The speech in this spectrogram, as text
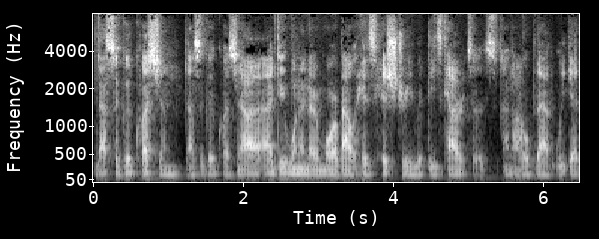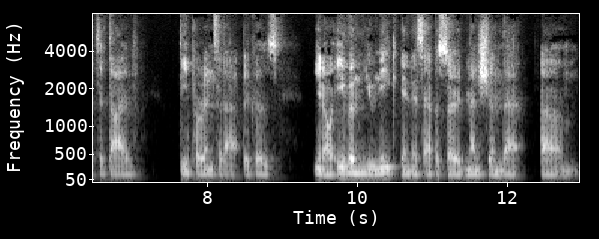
That's a good question. That's a good question. I, I do want to know more about his history with these characters, and I hope that we get to dive deeper into that because you know, even Unique in this episode mentioned that um,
